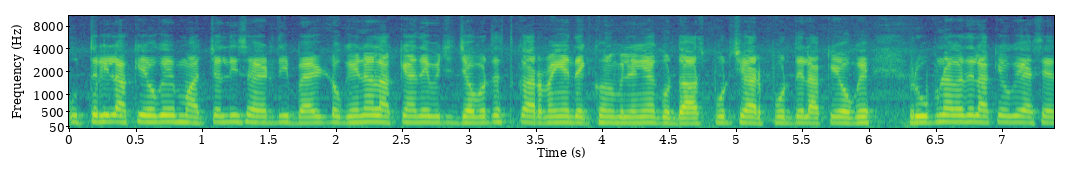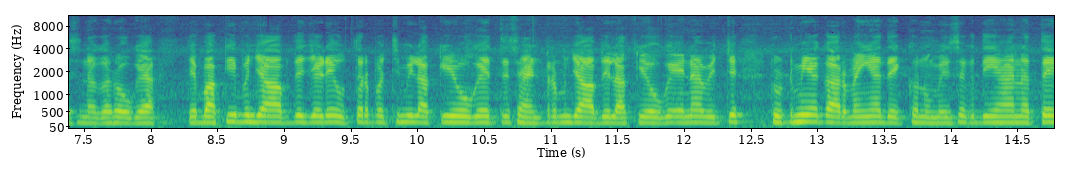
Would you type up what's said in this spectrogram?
ਉੱਤਰੀ ਇਲਾਕੇ ਹੋ ਗਏ, ਹਿਮਾਚਲ ਦੀ ਸਾਈਡ ਦੀ ਬੈਲਟ ਹੋ ਗਈ, ਇਹਨਾਂ ਇਲਾਕਿਆਂ ਦੇ ਵਿੱਚ ਜ਼ਬਰਦਸਤ ਕਾਰਵਾਈਆਂ ਦੇਖਣ ਨੂੰ ਮਿਲਣਗੀਆਂ ਗੁਰਦਾਸਪੁਰ, ਹੁਸ਼ਿਆਰਪੁਰ ਦੇ ਇਲਾਕੇ ਹੋ ਗਏ, ਰੂਪਨਗਰ ਦੇ ਇਲਾਕੇ ਹੋ ਗਏ ਐਸਐਸ ਨਗਰ ਹੋ ਗਿਆ ਤੇ ਬਾਕੀ ਪੰਜਾਬ ਦੇ ਜਿਹੜੇ ਉੱਤਰ ਪੱਛਮੀ ਇਲਾਕੇ ਹੋ ਗਏ ਤੇ ਸੈਂਟਰ ਪੰਜਾਬ ਦੇ ਇਲਾਕੇ ਹੋ ਗਏ, ਇਹਨਾਂ ਵਿੱਚ ਟੁੱਟਵੀਆਂ ਕਾਰਵਾਈਆਂ ਦੇਖਣ ਨੂੰ ਮਿਲ ਸਕਦੀਆਂ ਹਨ ਅਤੇ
